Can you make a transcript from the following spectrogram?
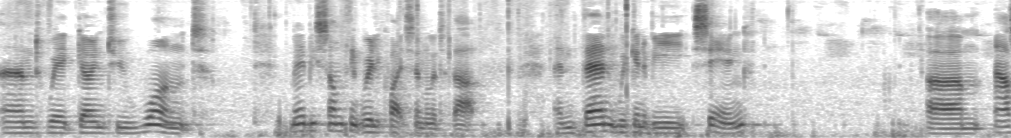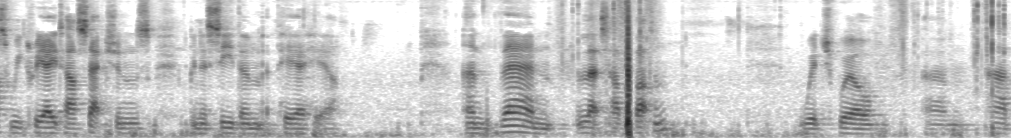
and we're going to want maybe something really quite similar to that. And then we're going to be seeing, um, as we create our sections, we're going to see them appear here. And then let's have a button which will um, add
